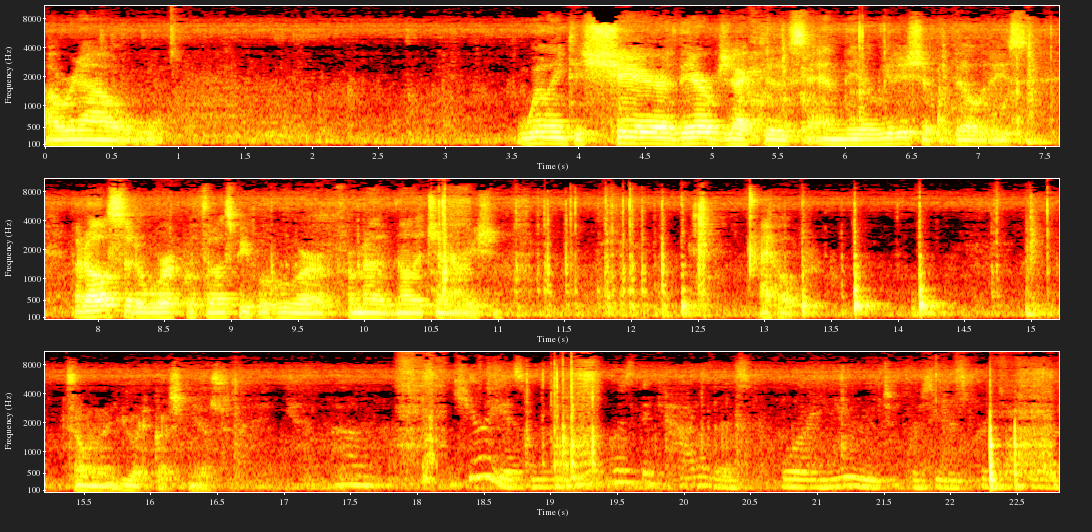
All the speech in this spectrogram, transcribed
are now willing to share their objectives and their leadership abilities, but also to work with those people who are from another generation. I hope. Someone, you had a question, yes? Um, curious, what was the catalyst for you to pursue this particular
